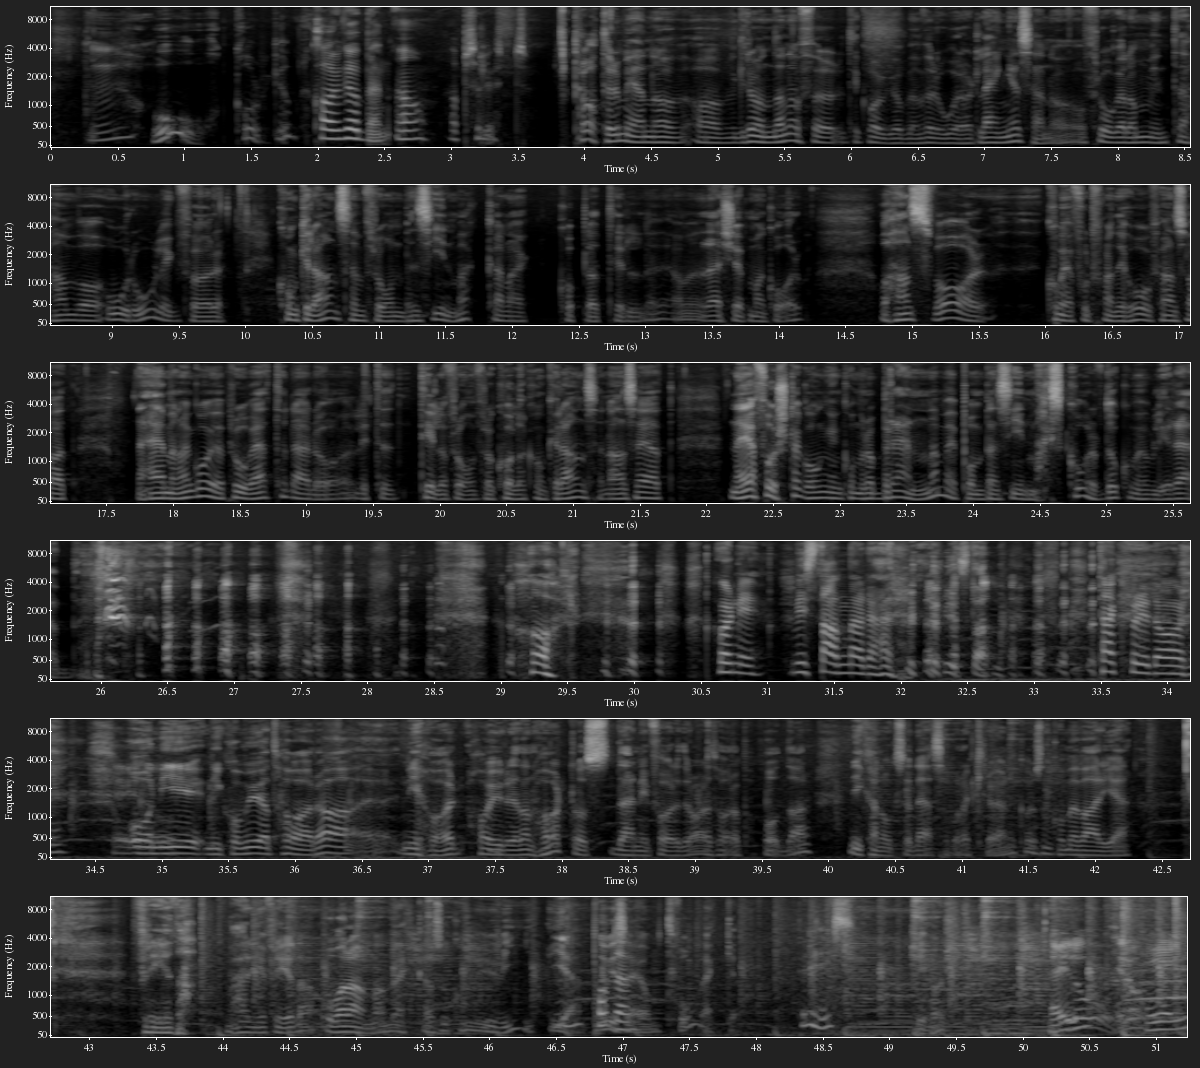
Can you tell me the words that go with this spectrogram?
Åh, oh, korvgubben. Korvgubben, ja absolut. Pratade med en av, av grundarna för, till Korvgubben för oerhört länge sedan och, och frågade om inte han var orolig för konkurrensen från bensinmackarna kopplat till, ja, där köper man korv. Och hans svar kommer jag fortfarande ihåg för han sa att nej men han går ju och proväter där då lite till och från för att kolla konkurrensen. Och han säger att när jag första gången kommer att bränna mig på en bensinmackskorv då kommer jag bli rädd. Hörni, vi stannar där. Vi stannar. Tack för idag hörni. Och ni, ni kommer ju att höra, eh, ni hör, har ju redan hört oss där ni föredrar att höra på poddar. Ni kan också läsa våra krönikor som kommer varje, Fredag. varje fredag. Och varannan vecka så kommer ju vi igen. Det vill säga om två veckor. Precis. Vi hörs. Hej då. Hej då. Hej.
